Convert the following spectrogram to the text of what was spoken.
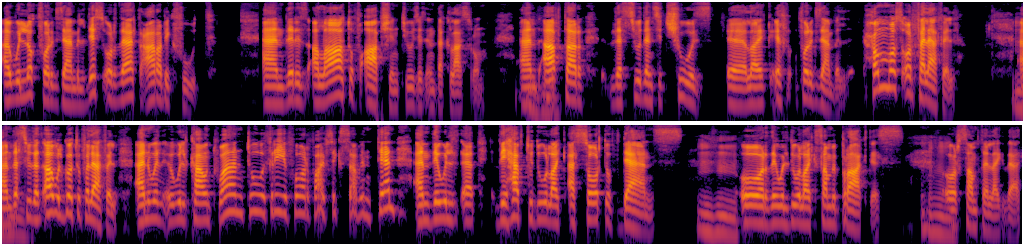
I will look, for example, this or that Arabic food, and there is a lot of option to use it in the classroom. And Mhm. after the students choose, uh, like if, for example, hummus or falafel, and the mhm, students I will go to falafel and will will count one, two, three, four, five, six, seven, ten, and they will uh, they have to do like a sort of dance, mhm, or they will do like some practice mhm. or something like that.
